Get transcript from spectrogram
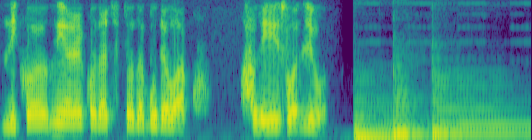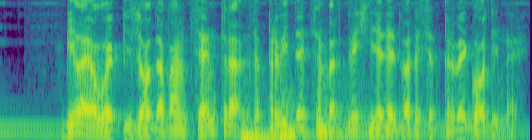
Niko nije rekao da će to da bude lako, ali je izvodljivo. Bila je ovo epizoda Van Centra za 1. decembar 2021. godine.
